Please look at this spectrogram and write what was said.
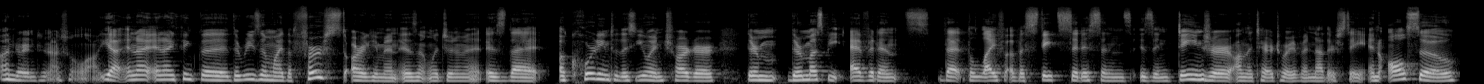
Under international law. Yeah, and I and I think the the reason why the first argument isn't legitimate is that according to this UN charter, there there must be evidence that the life of a state's citizens is in danger on the territory of another state, and also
